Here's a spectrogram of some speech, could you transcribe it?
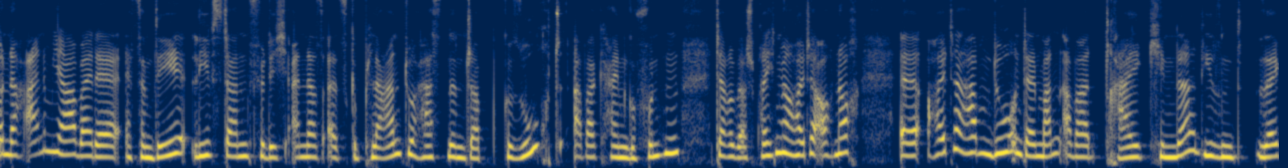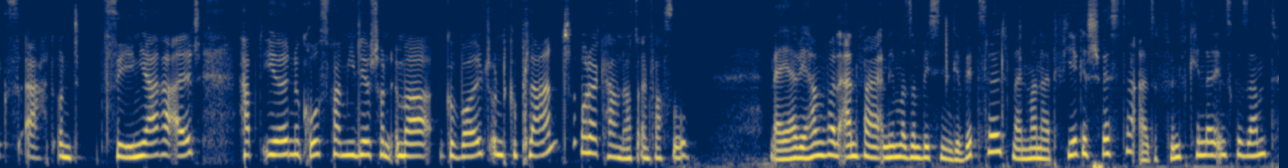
Und nach einem Jahr bei der SMD lief es dann für dich anders als geplant. Du hast einen Job gesucht, aber keinen gefunden. Darüber sprechen wir heute auch noch. Äh, heute haben du und dein Mann aber drei Kinder, die sind sechs, acht und zehn Jahre alt. Habt ihr eine Großfamilie schon immer gewollt und geplant oder kam das einfach so? Naja, wir haben von Anfang an immer so ein bisschen gewitzelt. Mein Mann hat vier Geschwister, also fünf Kinder insgesamt.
